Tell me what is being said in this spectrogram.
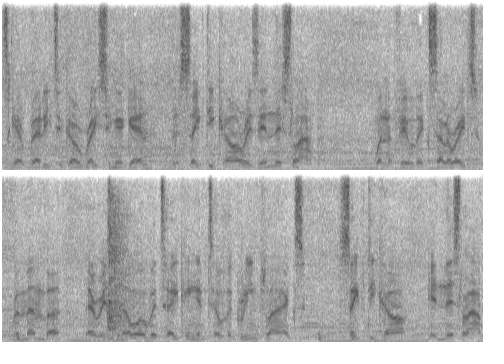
Let's get ready to go racing again. The safety car is in this lap. When the field accelerates, remember, there is no overtaking until the green flags. Safety car in this lap.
